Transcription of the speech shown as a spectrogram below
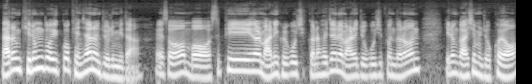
나름 기능도 있고 괜찮은 줄입니다. 그래서 뭐 스핀을 많이 걸고 싶거나 회전을 많이 주고 싶은 분들은 이런 거 하시면 좋고요.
